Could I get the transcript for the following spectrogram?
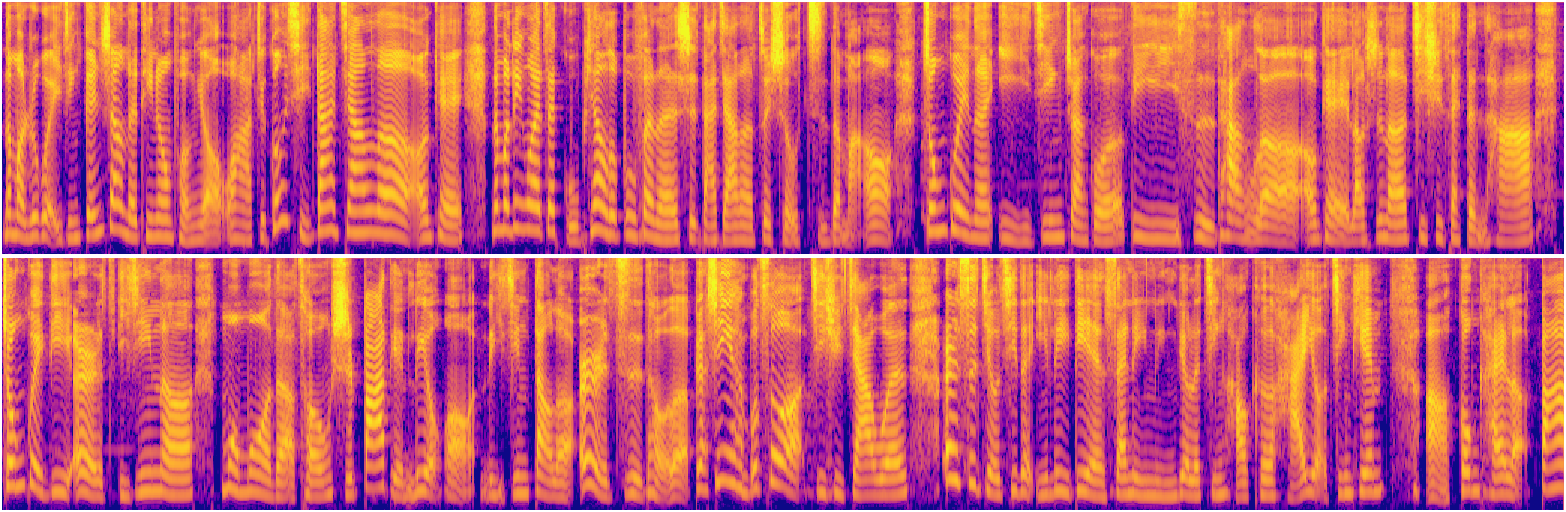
那么如果已经跟上的听众朋友，哇，就恭喜大家了。OK，那么另外在股票的部分呢，是大家呢最熟知的嘛哦，中贵呢已经赚过第四四趟了。OK，老师呢继续在等他。中贵第二已经呢默默的从十八点六哦，已经到了二字头了，表现也很不错，继续加温。二四九七的一利店，三零零六的金豪科，还有今天啊公开了八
